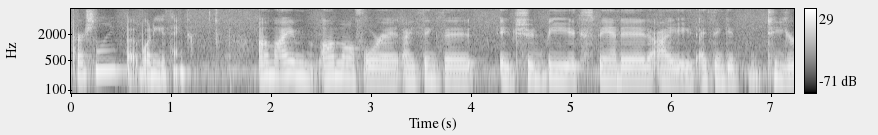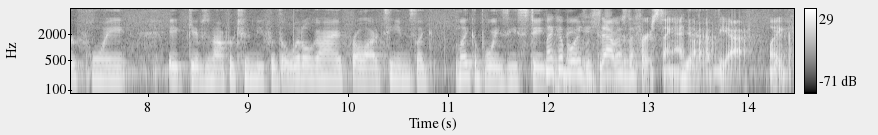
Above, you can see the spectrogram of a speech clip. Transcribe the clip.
personally. But what do you think? Um, I'm I'm all for it. I think that it should be expanded. I I think it to your point, it gives an opportunity for the little guy for a lot of teams like like a Boise State. Like a Boise, State, that was the first thing I Yeah. thought of. Yeah, like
